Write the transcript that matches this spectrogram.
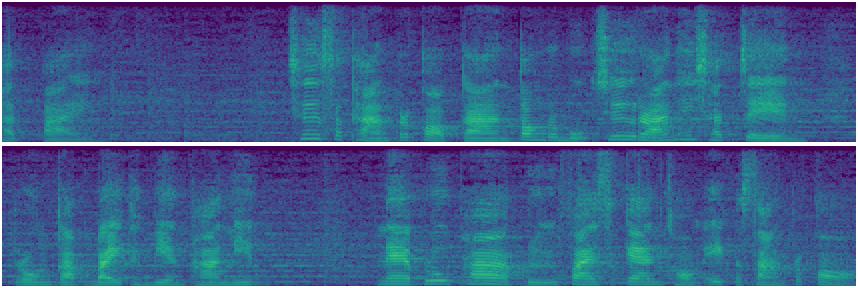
ถัดไป ชื่อสถานประกอบการต้องระบุชื่อร้านให้ชัดเจน ตรงกับใบทะเบียนพาณิชย์ แนบรูปภาพหรือไฟล์สแกนของเอกสารประกอบ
